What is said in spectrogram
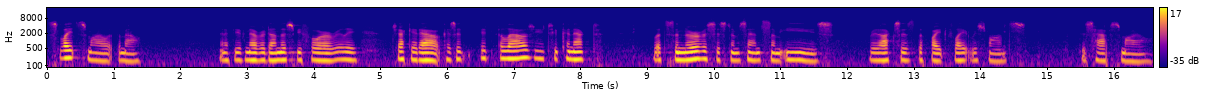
slight smile at the mouth. And if you've never done this before, really check it out because it, it allows you to connect, lets the nervous system sense some ease, relaxes the fight flight response, this half smile.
